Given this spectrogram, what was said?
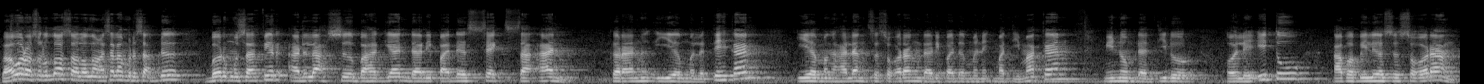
Bahawa Rasulullah sallallahu alaihi wasallam bersabda bermusafir adalah sebahagian daripada seksaan kerana ia meletihkan ia menghalang seseorang daripada menikmati makan minum dan tidur oleh itu apabila seseorang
